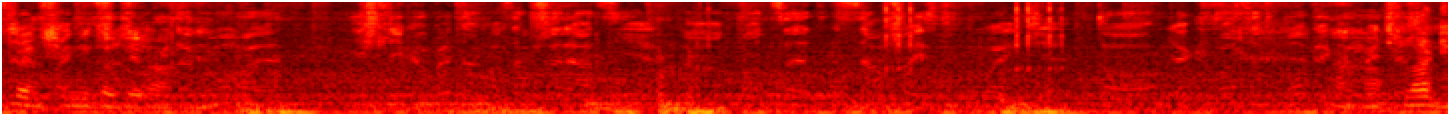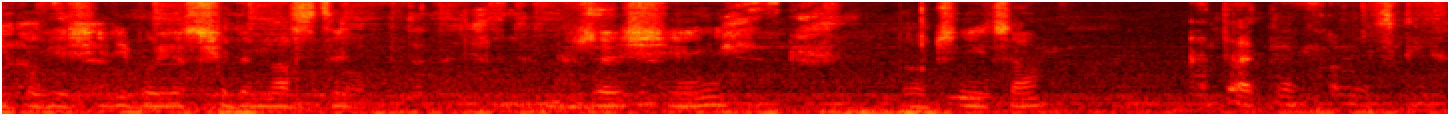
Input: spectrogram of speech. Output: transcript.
Skręcimy do Bielawy. Jeśli kobieta ma zawsze rację, a facet zawsze jest w błędzie, to jak facet powie Aha, flagi powiesili, bo jest 17 to wtedy jest wrzesień, rocznica. Ataku ludzkich.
